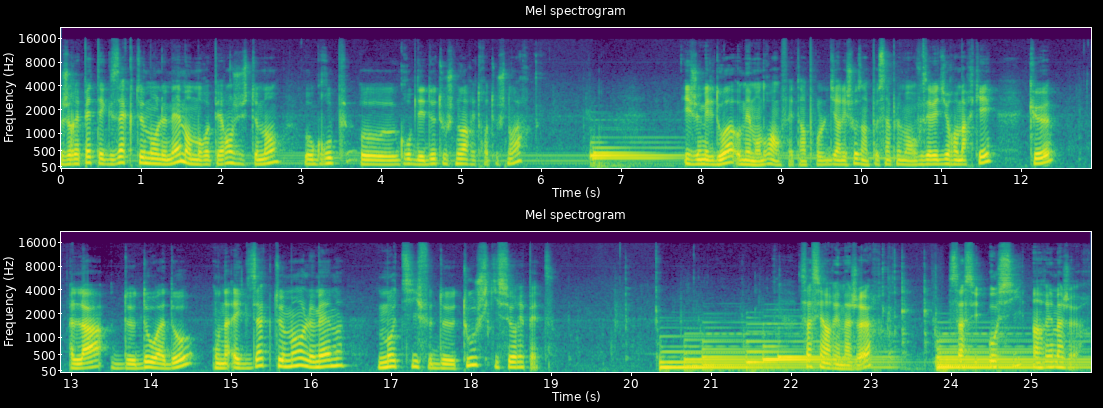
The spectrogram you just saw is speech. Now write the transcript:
je répète exactement le même en me repérant justement au groupe, des deux touches noires et trois touches noires. Et je mets le doigt au même endroit en fait, hein, pour dire les choses un peu simplement. Vous avez dû remarquer que là, de Do à Do, on a exactement le même motif de touche qui se répète. Ça c'est un Ré majeur, ça c'est aussi un Ré majeur.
